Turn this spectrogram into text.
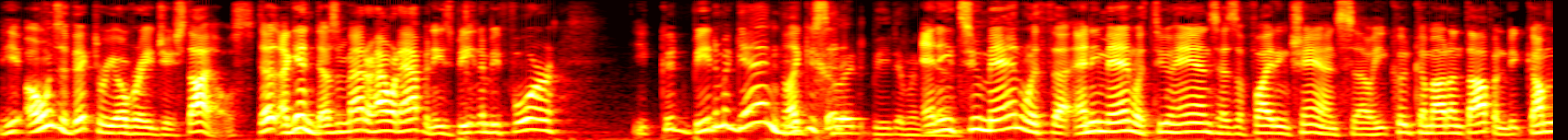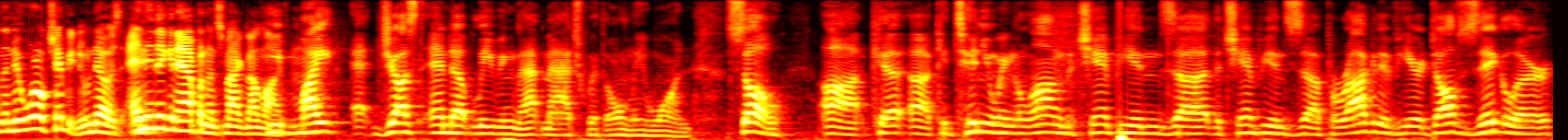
he owns a victory over AJ Styles. Do- again, doesn't matter how it happened. He's beaten him before. You could beat him again, like you said. could beat him again. Any two man with uh, any man with two hands has a fighting chance, so he could come out on top and become the new world champion. Who knows? Anything can happen on SmackDown he might just end up leaving that match with only one. So, uh, c- uh, continuing along the champions, uh, the champions uh, prerogative here, Dolph Ziggler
